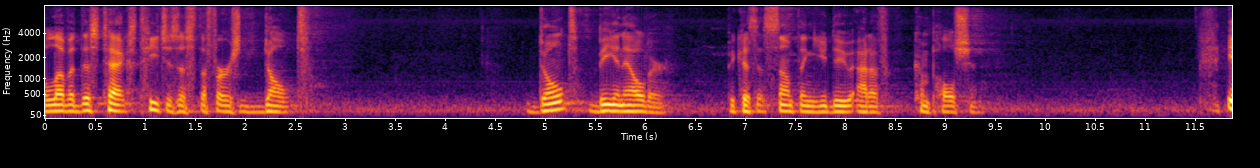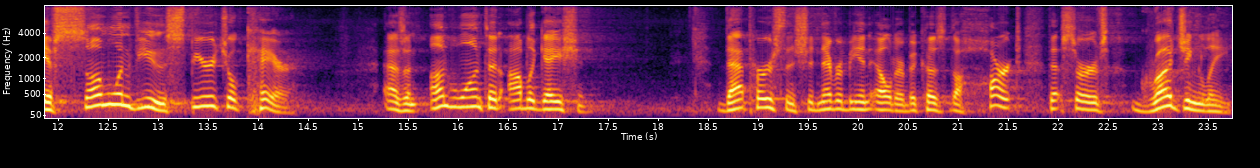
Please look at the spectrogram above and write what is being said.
Beloved, this text teaches us the first don't. Don't be an elder because it's something you do out of compulsion. If someone views spiritual care as an unwanted obligation, that person should never be an elder because the heart that serves grudgingly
